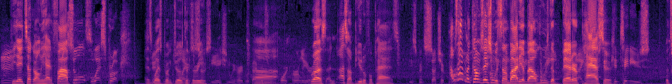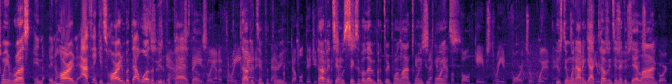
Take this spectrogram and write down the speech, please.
PJ Tucker only had five points. Westbrook. As Westbrook drills the three. We heard Uh, earlier. Russ, and that's a beautiful pass. He's been such a I was having a conversation with somebody about who's the better passer. Continues. between Russ and, and Harden. I think it's Harden, but that was a beautiful pass though. Bazley on three. Covington for three. from double-digit Covington was six of eleven for the three point line, in the twenty two second half points. both games, three and four to win. Houston And went out and got Covington at the two series by deadline. Gordon.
